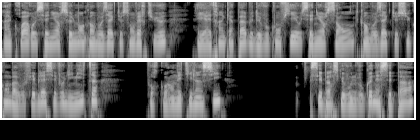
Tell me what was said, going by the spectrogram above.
à croire au Seigneur seulement quand vos actes sont vertueux? Et à être incapable de vous confier au Seigneur sans honte quand vos actes succombent à vos faiblesses et vos limites Pourquoi en est-il ainsi? C'est parce que vous ne vous connaissez pas,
